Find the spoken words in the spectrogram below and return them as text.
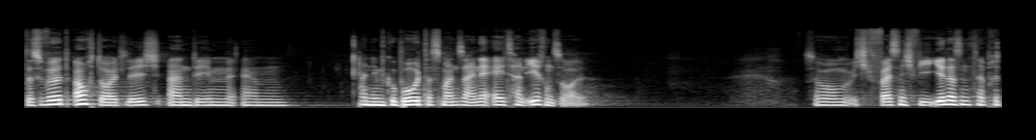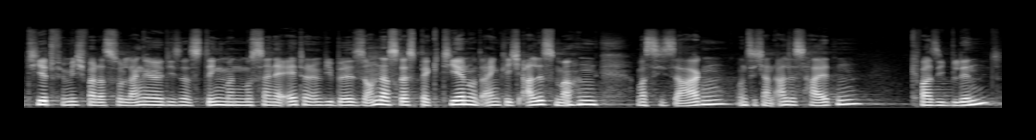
Das wird auch deutlich an dem, ähm, an dem Gebot, dass man seine Eltern ehren soll. So, ich weiß nicht, wie ihr das interpretiert. Für mich war das so lange dieses Ding, man muss seine Eltern irgendwie besonders respektieren und eigentlich alles machen, was sie sagen und sich an alles halten quasi blind.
